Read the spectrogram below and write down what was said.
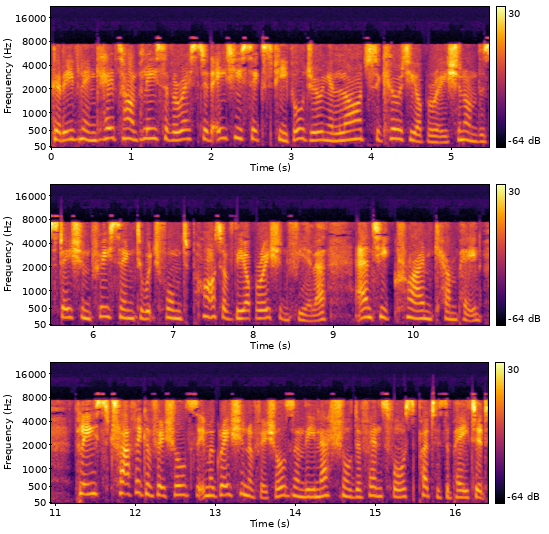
Good evening. Cape Town police have arrested 86 people during a large security operation on the station precinct which formed part of the Operation Fiela anti-crime campaign. Police, traffic officials, immigration officials and the National Defence Force participated.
